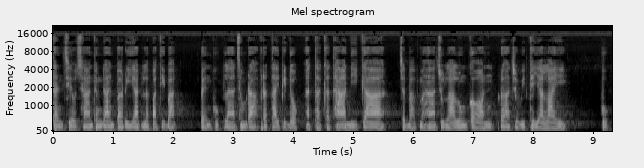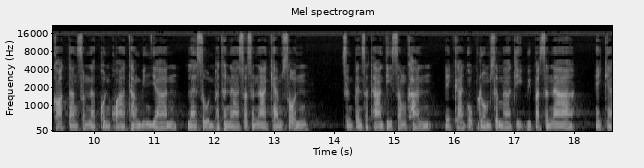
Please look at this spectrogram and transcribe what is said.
ท่านเชี่ยวชาญทั้งด้านปริยัติและปฏิบัติ เป็นผู้แปลชำระพระไตรปิฎกอัตถกถาดีกาฉบับมหาจุฬาลงกรณราชวิทยาลัย ผู้ก่อตั้งสำนักค้นคว้าทางวิญญาณ และศูนย์พัฒนาศาสนาแคมป์สน ซึ่งเป็นสถานที่สำคัญในการอบรมสมาธิวิปัสสนา ให้แก่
